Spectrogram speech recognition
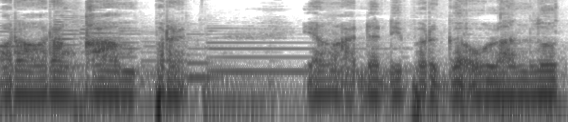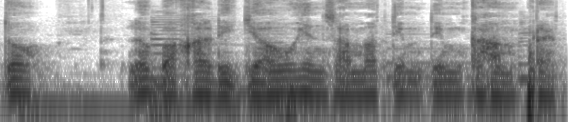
orang-orang kampret yang ada di pergaulan lu tuh lu bakal dijauhin sama tim-tim kampret.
